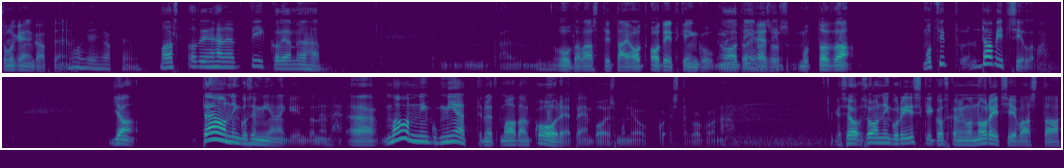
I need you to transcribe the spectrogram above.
Sulla on Kane kapteeni. Mulla on Kane kapteena. Mä otin hänet viikko liian myöhään. luultavasti, tai ot, otitkin, kun meni Otin. Jesus. Mutta tota, mut sitten David Silva. Ja tämä on niinku se mielenkiintoinen. Mä oon niinku miettinyt, että mä otan KDPn pois mun joukkueesta kokonaan. Ja se on, se on niinku riski, koska niillä on Norwichia vastaan.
